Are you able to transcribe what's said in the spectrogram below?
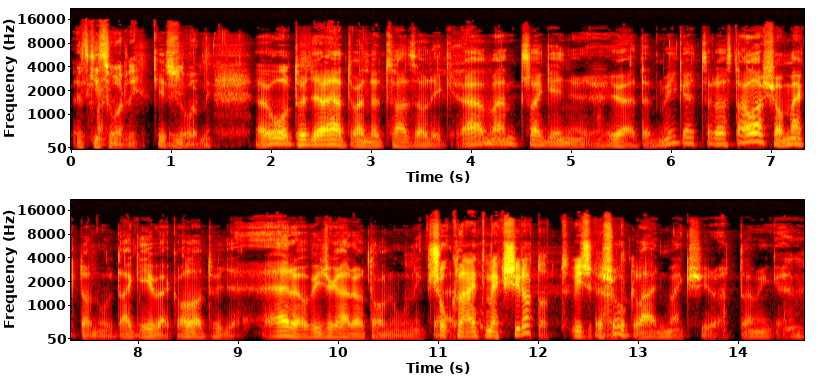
Ez kiszórni. kiszórni. Volt, hogy a 75 százalék elment, szegény jöhetett még egyszer, aztán lassan megtanulták évek alatt, hogy erre a vizsgára tanulni kell. Sok lányt megsiratott? Vizsgált? Sok lányt megsirattam, igen.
